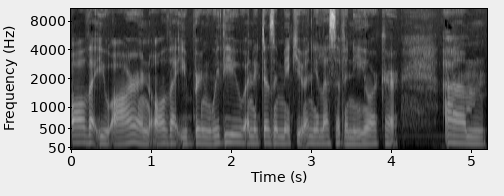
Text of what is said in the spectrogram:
all that you are and all that you bring with you, and it doesn't make you any less of a New Yorker. Um,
